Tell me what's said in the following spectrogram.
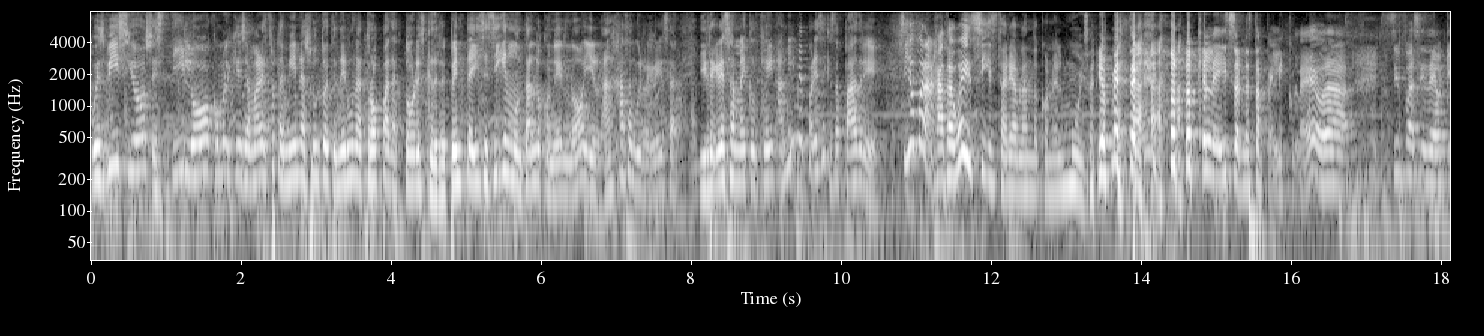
Pues vicios, estilo, ¿cómo le quieres llamar? Esto también es asunto de tener una tropa de actores que de repente ahí se siguen montando con él, ¿no? Y Anne Hathaway regresa, y regresa Michael Caine. A mí me parece que está padre. Si yo fuera Hathaway, sí estaría hablando con él muy seriamente con lo que le hizo en esta película, ¿eh? O sea, sí fue así de, ok,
